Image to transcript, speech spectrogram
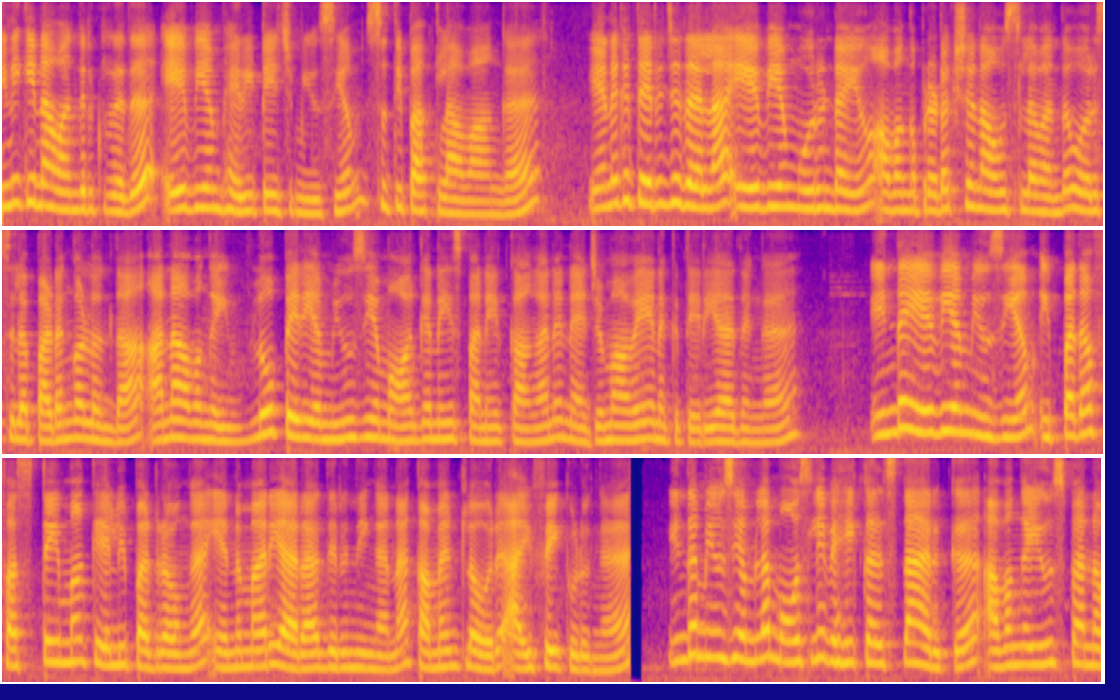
இன்றைக்கி நான் வந்திருக்கிறது ஏவிஎம் ஹெரிட்டேஜ் மியூசியம் சுற்றி பார்க்கலாம் வாங்க. எனக்கு தெரிஞ்சதெல்லாம் ஏவிஎம் உருண்டையும் அவங்க ப்ரொடக்ஷன் ஹவுஸில் வந்து ஒரு சில படங்களும் தான். ஆனால் அவங்க இவ்வளோ பெரிய மியூசியம் ஆர்கனைஸ் பண்ணியிருக்காங்கன்னு நிஜமாவே எனக்கு தெரியாதுங்க. இந்த ஏவிஎம் மியூசியம் இப்போ தான் ஃபஸ்ட் டைமாக கேள்விப்படுறவங்க என்ன மாதிரி யாராவது இருந்தீங்கன்னா கமெண்ட்டில் ஒரு ஐஃபை கொடுங்க. இந்த மியூசியமில் மோஸ்ட்லி வெஹிக்கல்ஸ் தான் இருக்குது அவங்க யூஸ் பண்ண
